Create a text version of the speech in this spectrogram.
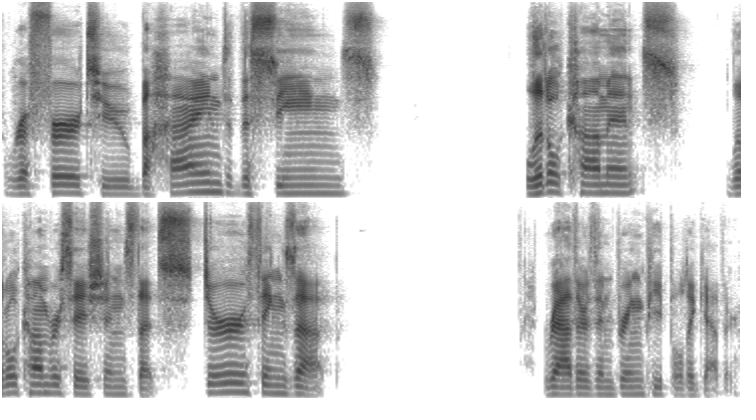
refer to behind the scenes, little comments, little conversations that stir things up rather than bring people together.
